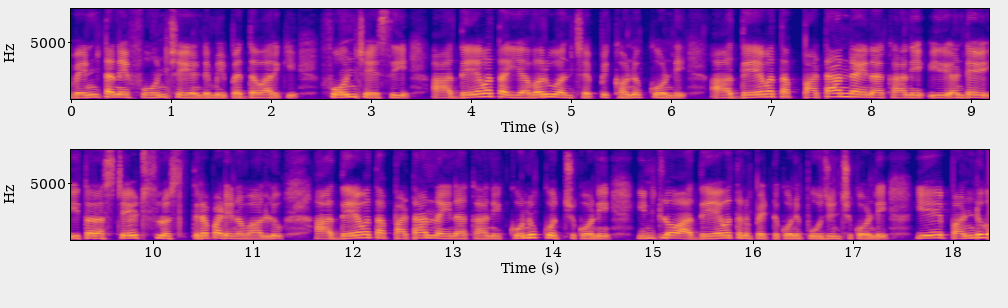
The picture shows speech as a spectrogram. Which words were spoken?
వెంటనే ఫోన్ చేయండి మీ పెద్దవారికి. ఫోన్ చేసి ఆ దేవత ఎవరు? అని చెప్పి కనుక్కోండి. ఆ దేవత పటాన్నైనా కానీ అంటే ఇతర స్టేట్స్లో స్థిరపడిన వాళ్ళు ఆ దేవత పటాన్నైనా కానీ కొనుక్కొచ్చుకొని ఇంట్లో ఆ దేవతను పెట్టుకొని పూజించుకోండి. ఏ పండుగ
